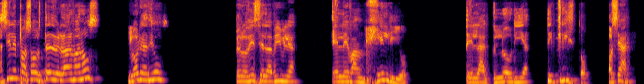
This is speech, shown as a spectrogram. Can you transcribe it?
Así le pasó a usted, ¿verdad, hermanos? Gloria a Dios. Pero dice la Biblia, el Evangelio de la gloria de Cristo. O sea,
